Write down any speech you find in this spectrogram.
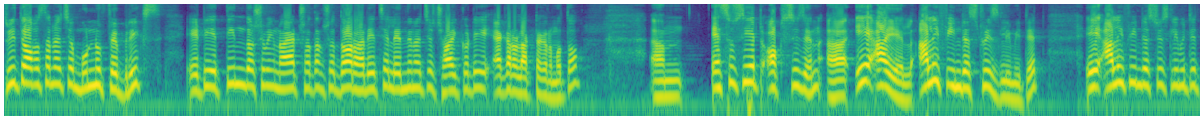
তৃতীয় অবস্থান হচ্ছে মুন্নু ফেব্রিক্স। এটি তিন দশমিক নয় আট শতাংশ দর হারিয়েছে। লেনদেন হচ্ছে ছয় কোটি এগারো লাখ টাকার মতো। Associate oxygen AIL Alif Industries Limited. এই আলিফ ইন্ডাস্ট্রিজ লিমিটেড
